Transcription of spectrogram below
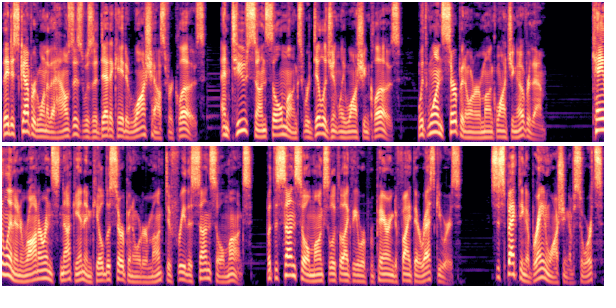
they discovered one of the houses was a dedicated wash house for clothes, and two Sun Soul monks were diligently washing clothes, with one Serpent Order monk watching over them. Kalen and Ronarin snuck in and killed the Serpent Order monk to free the Sun Soul monks, but the Sun Soul monks looked like they were preparing to fight their rescuers, Suspecting a brainwashing of sorts,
